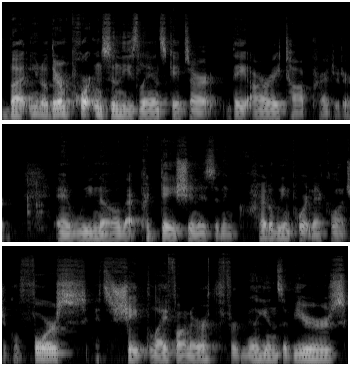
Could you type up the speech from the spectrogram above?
but you know, their importance in these landscapes are they are a top predator, and we know that predation is an incredibly important ecological force. It's shaped life on Earth for millions of years,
